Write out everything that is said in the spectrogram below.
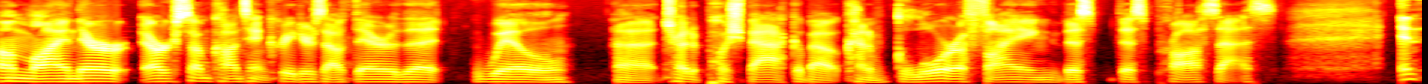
online. There are some content creators out there that will uh, try to push back about kind of glorifying this this process. And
